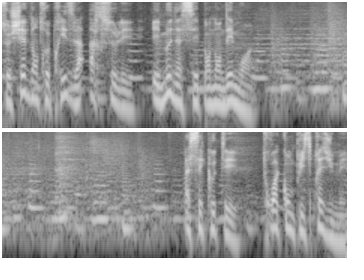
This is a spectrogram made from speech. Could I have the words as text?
Ce chef d'entreprise l'a harcelé et menacé pendant des mois. À ses côtés, trois complices présumés,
